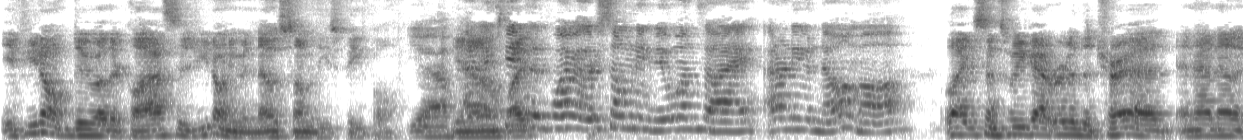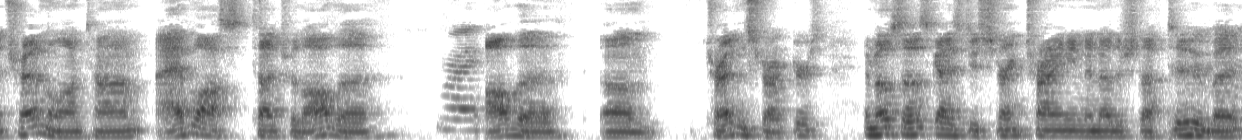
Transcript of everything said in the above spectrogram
If you don't do other classes, you don't even know some of these people. Yeah. You and know, it's like to the point where there's so many new ones. I I don't even know them all. like since we got rid of the tread and hadn't had a tread in a long time, I've lost touch with all the Right. all the um, tread instructors, and most of those guys do strength training and other stuff too. Mhm. But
